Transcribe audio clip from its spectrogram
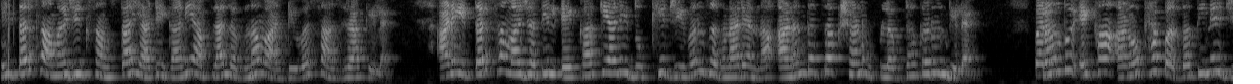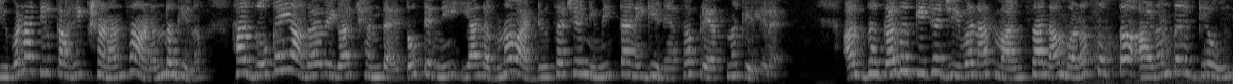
इतर सामाजिक संस्था या ठिकाणी आपला लग्न वाढदिवस साजरा केलाय. आणि इतर समाजातील एकाकी आणि दुःखी जीवन जगणाऱ्यांना आनंदाचा क्षण उपलब्ध करून दिलाय. परंतु एका अनोख्या पद्धतीने जीवनातील काही क्षणांचा आनंद घेणं हा जो काही आगळा वेगळा छंद आहे तो त्यांनी या लग्न वाढदिवसाच्या निमित्ताने घेण्याचा प्रयत्न केलेला आहे. आज धकाधकीच्या जीवनात माणसाला मनसोक्त आनंद घेऊन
